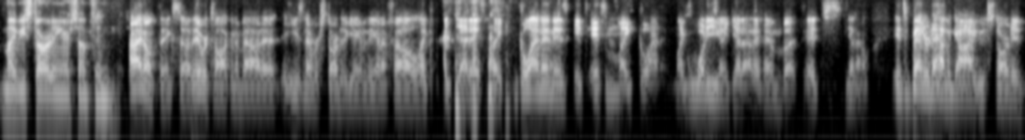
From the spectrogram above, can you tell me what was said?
might be starting or something. I don't think so. They were talking about it. He's never started a game in the NFL. Like I get it. like Glennon is it's it's Mike Glennon. Like what are you gonna get out of him? But it's you know it's better to have a guy who started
